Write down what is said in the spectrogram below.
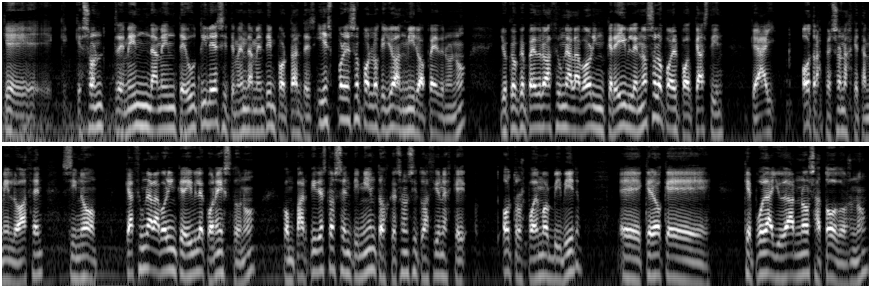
que, que, son tremendamente útiles y tremendamente importantes. Y es por eso por lo que yo admiro a Pedro, ¿no? Yo creo que Pedro hace una labor increíble, no solo por el podcasting, que hay otras personas que también lo hacen, sino que hace una labor increíble con esto, ¿no? Compartir estos sentimientos que son situaciones que otros podemos vivir, eh, creo que, que puede ayudarnos a todos, ¿no?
